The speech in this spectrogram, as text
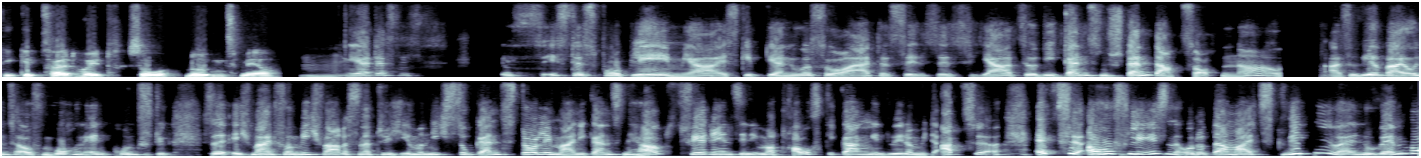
die gibt es halt heute so nirgends mehr. Mhm. Ja, das ist das ist das Problem, ja. Es gibt ja nur so, ah, das ist, ist ja so die ganzen Standardsorten, ne? Also wir bei uns auf dem Wochenendgrundstück. Ich meine, für mich war das natürlich immer nicht so ganz dolle. Meine ganzen Herbstferien sind immer draufgegangen, entweder mit Apfel, Äpfel auflesen oder damals Quitten, weil November,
